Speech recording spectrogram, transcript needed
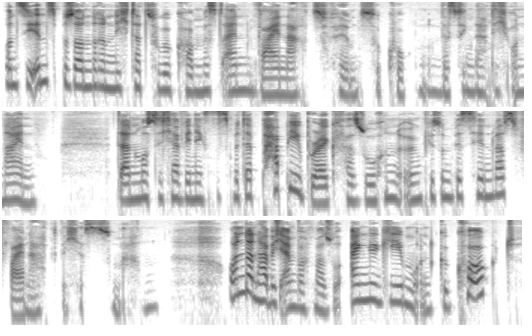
und sie insbesondere nicht dazu gekommen ist, einen Weihnachtsfilm zu gucken. Deswegen dachte ich, oh nein, dann muss ich ja wenigstens mit der Puppy Break versuchen, irgendwie so ein bisschen was Weihnachtliches zu machen. Und dann habe ich einfach mal so eingegeben und geguckt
